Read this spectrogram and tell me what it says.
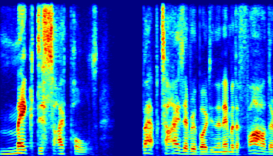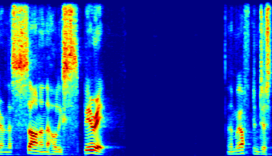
make disciples, baptize everybody in the name of the Father and the Son and the Holy Spirit. And we often just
